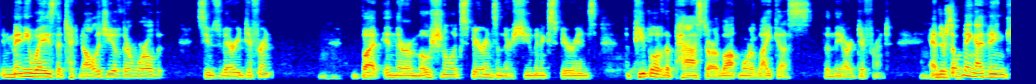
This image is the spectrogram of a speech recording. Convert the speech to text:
in many ways, the technology of their world seems very different. Mm-hmm. But in their emotional experience and their human experience, the people of the past are a lot more like us than they are different. Mm-hmm. And there's something I think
